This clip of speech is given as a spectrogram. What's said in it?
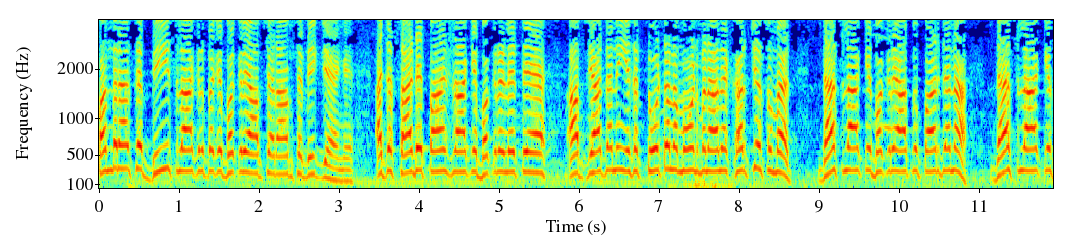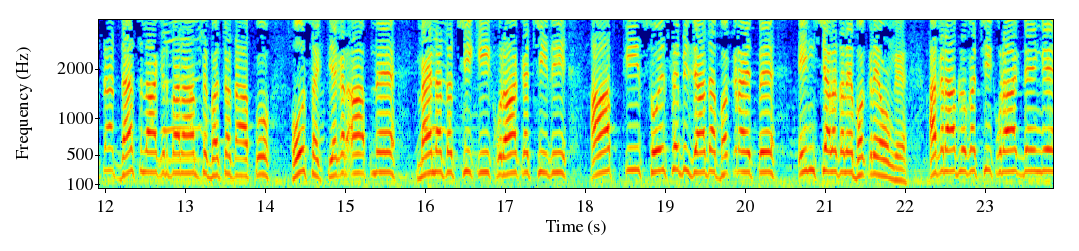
पंद्रह से बीस लाख रुपए के बकरे आपसे आराम से बिक जाएँगे। अच्छा साढ़े लाख के बकरे लेते हैं। आप ज़्यादा नहीं, ऐसा टोटल अमाउंट बना ले, खर्चे सुमत। दस लाख के बकरे आपको पड़ जाना। दस लाख के साथ दस लाख रुपए आराम से बचत आपको हो सकती है। अगर आपने मेहनत अच्छी की, खुराक अच्छी दी, आपकी सोच से भी ज़्यादा बकरा पे इंशाल्लाह तले बकरे होंगे। अगर आप लोग अच्छी खुराक देंगे,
